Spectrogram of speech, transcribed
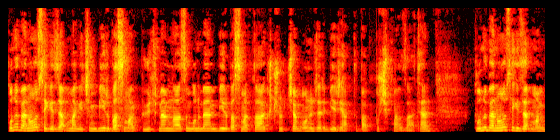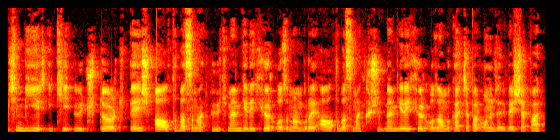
Bunu ben 18 yapmak için 1 basamak büyütmem lazım. Bunu ben 1 basamak daha küçülteceğim. 10 üzeri 1 yaptı. Bak bu çıkmadı zaten. Bunu ben 18 yapmam için 1, 2, 3, 4, 5, 6 basamak büyütmem gerekiyor. O zaman burayı 6 basamak küçültmem gerekiyor. O zaman bu kaç yapar? 10 üzeri 5 yapar.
